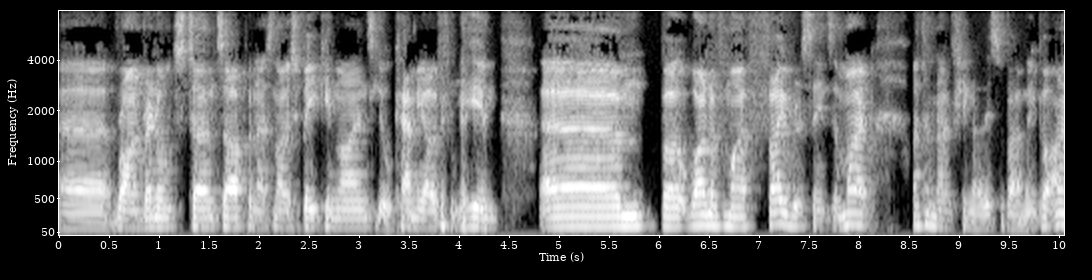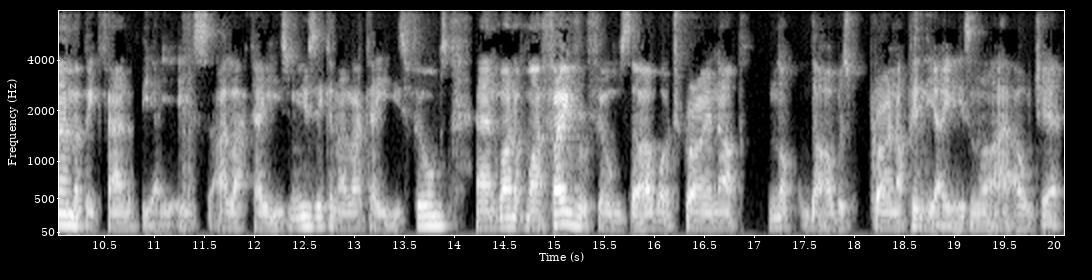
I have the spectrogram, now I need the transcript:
uh, Ryan Reynolds turns up and has no speaking lines, little cameo from him. Um, but one of my favourite scenes, and my I don't know if you know this about me, but I am a big fan of the 80s. I like 80s music and I like 80s films. And one of my favourite films that I watched growing up, not that I was growing up in the 80s, I'm not that old yet,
